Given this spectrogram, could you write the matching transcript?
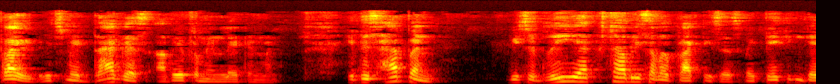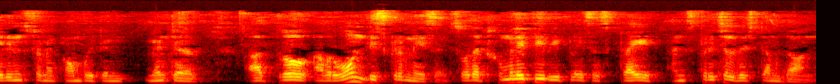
pride which may drag us away from enlightenment. If this happens, we should re-establish our practices by taking guidance from a competent mentor Uh, or through our own discrimination so that humility replaces pride and spiritual wisdom dawn.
